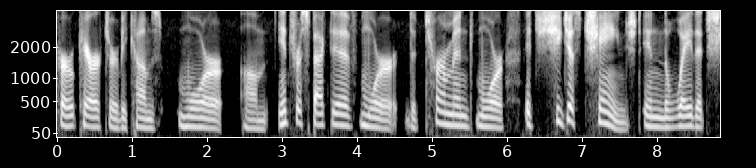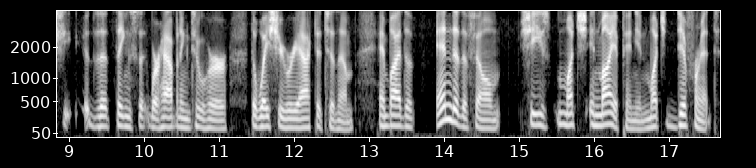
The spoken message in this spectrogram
her character becomes more um, introspective, more determined, more. It she just changed in the way that she the things that were happening to her, the way she reacted to them, and by the end of the film, she's much, in my opinion, much different.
